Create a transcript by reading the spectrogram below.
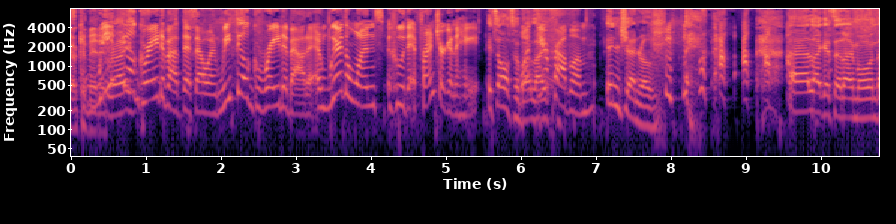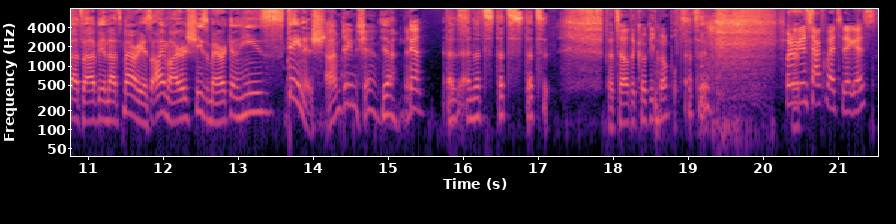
it's- are committed. We Right? feel great about this, Owen. We feel great about it, and we're the ones who the French are going to hate. It's also about What's life your problem? in general. uh, like I said, I'm Owen. That's Abby, and that's Marius. I'm Irish. She's American. He's Danish. I'm Danish, yeah. Yeah. Yeah. And, and that's that's that's it. That's how the cookie crumbles. That's it. What are we going to talk about today, guys?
